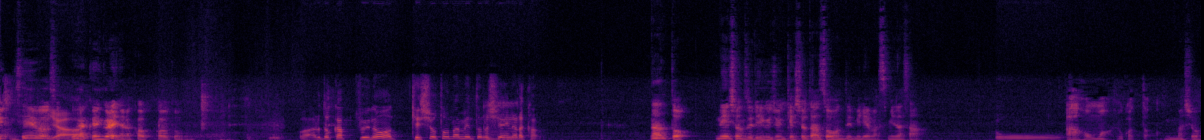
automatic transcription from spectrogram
円2000円は嘘いや。ー500円ぐらいなら買う買うと思う。ワールドカップの決勝トーナメントの試合なら買う、なんとネーションズリーグ準決勝ダゾーンで見れます皆さん。おおあほんまよかった。見ましょ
